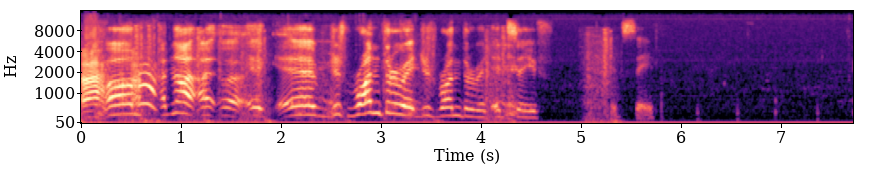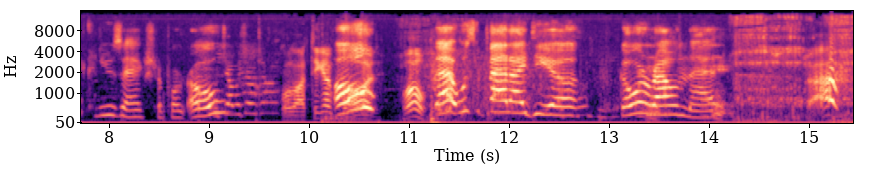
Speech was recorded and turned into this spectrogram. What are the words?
Ah! Um, I'm not. I, uh, uh, uh, just run through it. Just run through it. It's safe. It's safe. I could use an extra pork. Oh, Hold on, I think I'm Oh! gone. Whoa! that was a bad idea. Go around that. Ah!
